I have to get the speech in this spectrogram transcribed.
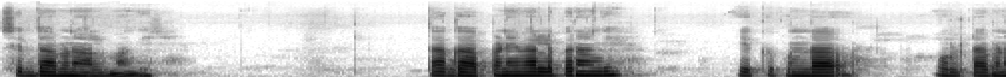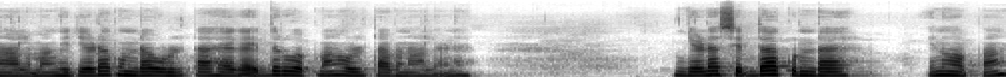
ਸਿੱਧਾ ਬਣਾ ਲਵਾਂਗੇ ਜੀ। ਧਾਗਾ ਆਪਣੇ ਵੱਲ ਕਰਾਂਗੇ। ਇੱਕ ਕੁੰਡਾ ਉਲਟਾ ਬਣਾ ਲਵਾਂਗੇ। ਜਿਹੜਾ ਕੁੰਡਾ ਉਲਟਾ ਹੈਗਾ, ਇਧਰੋਂ ਆਪਾਂ ਉਲਟਾ ਬਣਾ ਲੈਣਾ ਜਿਹੜਾ ਸਿੱਧਾ ਕੁੰਡਾ ਹੈ, ਇਹਨੂੰ ਆਪਾਂ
